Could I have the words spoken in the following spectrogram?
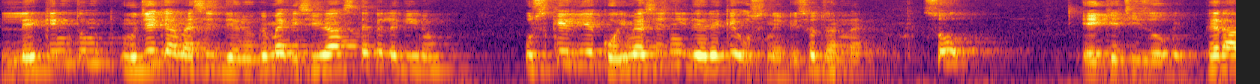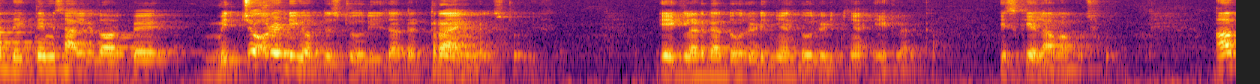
لیکن تم مجھے کیا میسج دے رہے ہو کہ میں اسی راستے پہ لگی رہوں؟ اس کے لیے کوئی میسج نہیں دے رہے کہ اس نے بھی سدھرنا ہے۔ سو ایک یہ چیز ہو گئی۔ پھر آپ دیکھتے ہیں مثال کے طور پہ maturity of the stories or the triangle stories ایک لڑکا، دو لڑکیاں دو لڑکیاں، ایک لڑکا۔ اس کے علاوہ کچھ نہیں۔ اب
